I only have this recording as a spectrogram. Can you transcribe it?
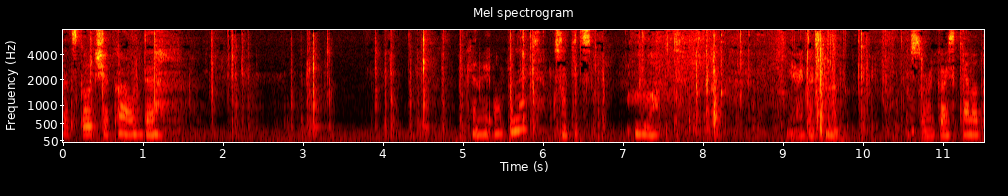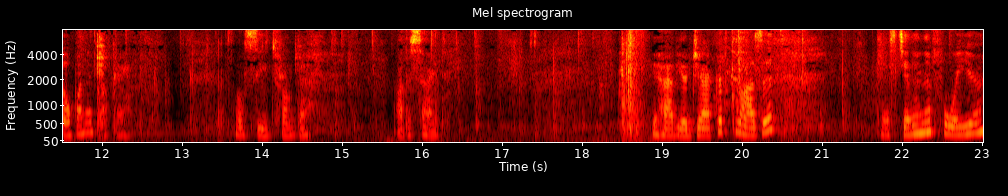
Let's go check out the... Can we open it? Looks like it's locked. Yeah, I cannot... I'm sorry, guys, cannot open it. Okay. We'll see it from the other side. You have your jacket closet. You're still in the foyer.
